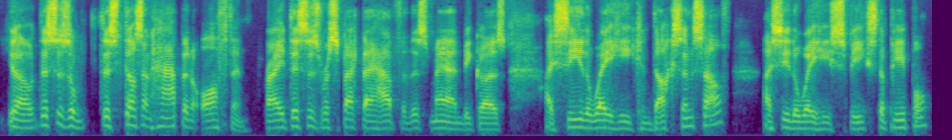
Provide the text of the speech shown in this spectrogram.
you know this is a this doesn't happen often right? This is respect i have for this man because i see the way he conducts himself. I see the way he speaks to people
